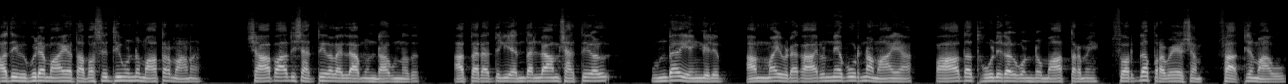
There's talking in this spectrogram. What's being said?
അതിവിപുലമായ തപസിദ്ധി കൊണ്ട് മാത്രമാണ് ശാപാതി ശക്തികളെല്ലാം ഉണ്ടാകുന്നത്. അത്തരത്തിൽ എന്തെല്ലാം ശക്തികൾ ഉണ്ട് എങ്കിലും അമ്മയുടെ കാരുണ്യപൂർണമായ പാദധൂളികൾ കൊണ്ട് മാത്രമേ സ്വർഗപ്രവേശം സാധ്യമാകൂ.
